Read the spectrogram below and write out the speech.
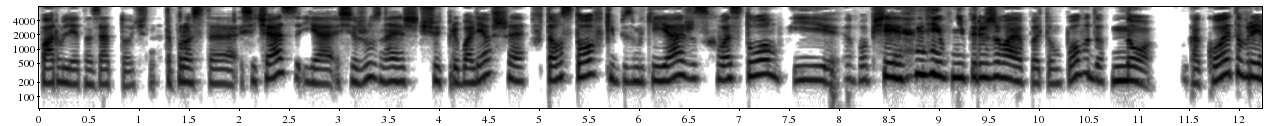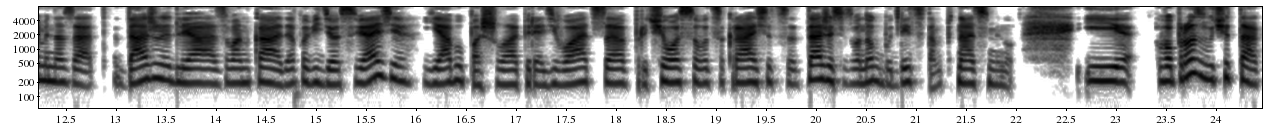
пару лет назад точно. Это просто сейчас я сижу, знаешь, чуть приболевшая, в толстовке, без макияжа, с хвостом и вообще не, не переживаю по этому поводу. Но какое-то время назад, даже для звонка да, по видеосвязи, я бы пошла переодеваться, причесываться, краситься, даже если звонок будет длиться там 15 минут. И вопрос звучит так.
